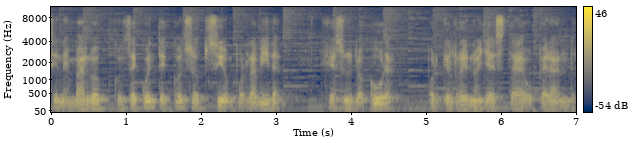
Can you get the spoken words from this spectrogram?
Sin embargo, consecuente con su opción por la vida, Jesús lo cura, porque el reino ya está operando,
